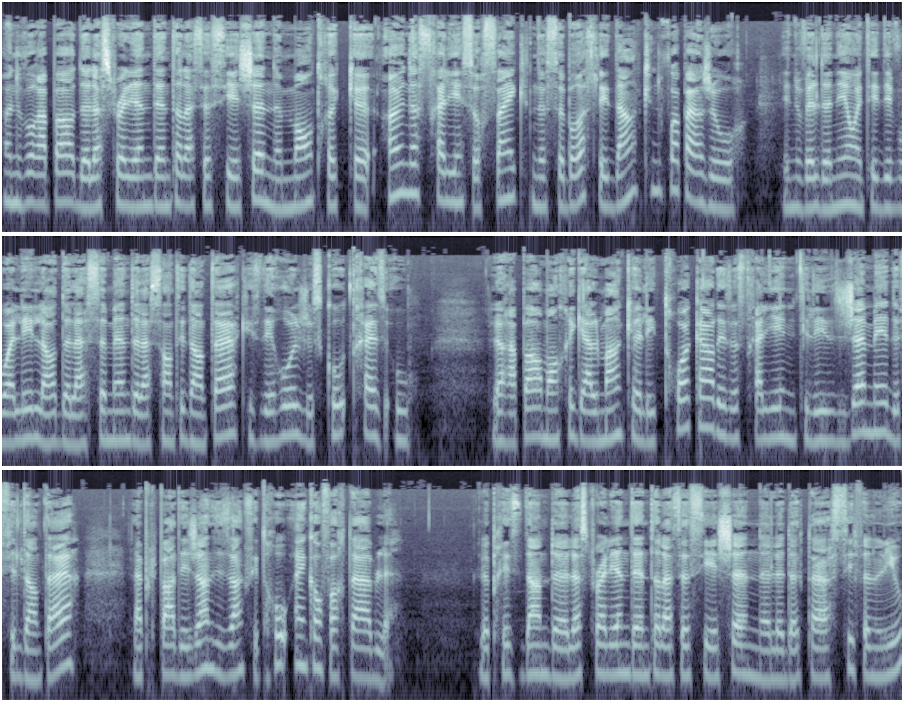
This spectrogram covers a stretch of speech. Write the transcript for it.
Un nouveau rapport de l'Australian Dental Association montre que un Australien sur cinq ne se brosse les dents qu'une fois par jour. Les nouvelles données ont été dévoilées lors de la semaine de la santé dentaire qui se déroule jusqu'au 13 août. Le rapport montre également que les trois quarts des Australiens n'utilisent jamais de fil dentaire, la plupart des gens disant que c'est trop inconfortable. Le président de l'Australian Dental Association, le Dr Stephen Liu,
